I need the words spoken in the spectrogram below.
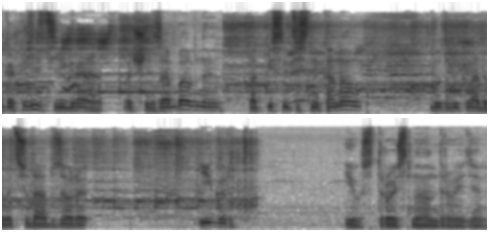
Как видите, игра очень забавная. Подписывайтесь на канал. Буду выкладывать сюда обзоры игр и устройств на андроиде.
